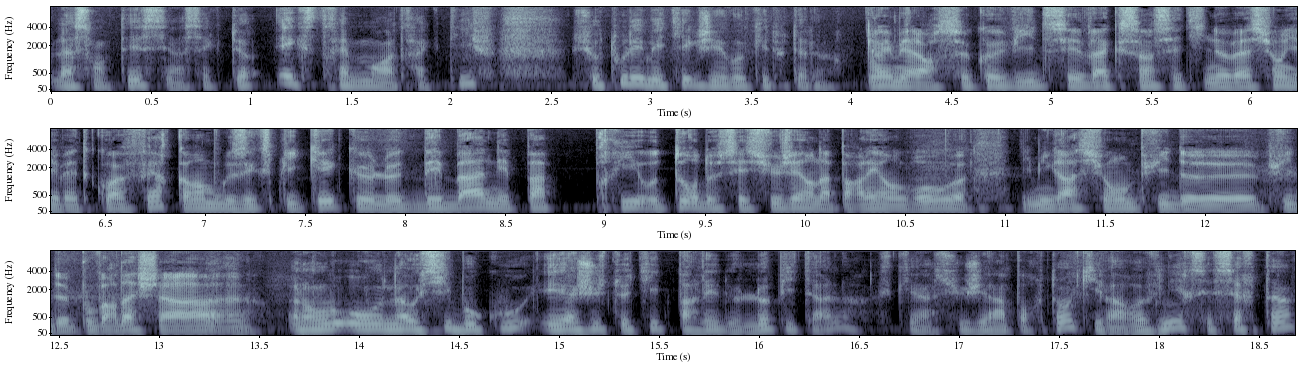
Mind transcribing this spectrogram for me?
la santé, c'est un secteur extrêmement attractif sur tous les métiers que j'ai évoqués tout à l'heure. Oui, mais alors ce Covid, ces vaccins, cette innovation, il y avait de quoi faire. Comment vous expliquez que le débat n'est pas pris autour de ces sujets? On a parlé en gros d'immigration, puis de, puis de pouvoir d'achat. Alors on a aussi beaucoup, et à juste titre, parlé de l'hôpital, ce qui est un sujet important qui va revenir, c'est certain.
